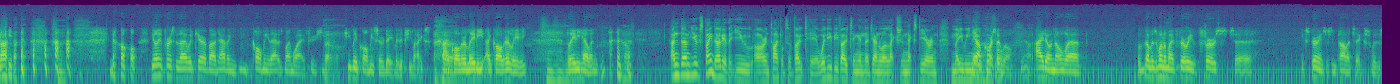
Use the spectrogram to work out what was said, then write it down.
no, the only person that I would care about having call me that is my wife. She Oh. she may call me Sir David if she likes. I call her Lady. I call her Lady, Lady Helen. And um, you explained earlier that you are entitled to vote here. Will you be voting in the general election next year? And may we know? yeah, of course I will. Yeah. I don't know. Uh, that was one of my very first uh, experiences in politics. Was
